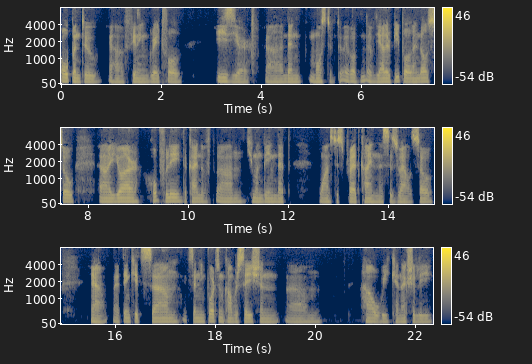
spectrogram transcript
open to uh, feeling grateful easier uh, than most of the, of, the other people. And also uh, you are hopefully the kind of um, human being that wants to spread kindness as well. So yeah i think it's um, it's an important conversation um, how we can actually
